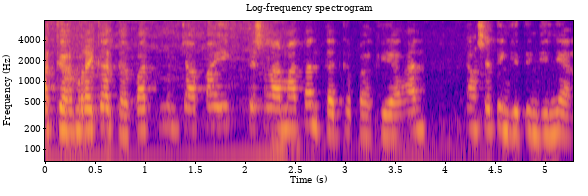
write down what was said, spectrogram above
agar mereka dapat mencapai keselamatan dan kebahagiaan yang setinggi-tingginya,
